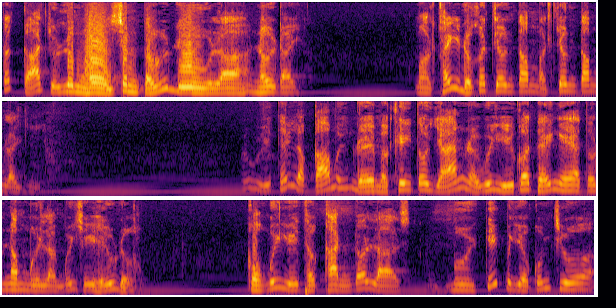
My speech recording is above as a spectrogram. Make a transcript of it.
Tất cả chuyện luân hồi sinh tử đều là nơi đây. Mà thấy được cái chân tâm, mà chân tâm là gì? Vị thấy là cả mấy vấn đề mà khi tôi giảng rồi, quý vị có thể nghe tôi năm mười lần quý vị hiểu được. Còn quý vị thực hành đó là 10 kiếp bây giờ cũng chưa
